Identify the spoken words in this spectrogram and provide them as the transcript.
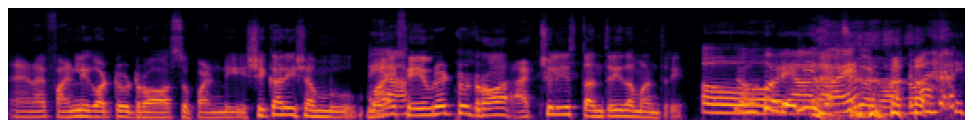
And I finally got to draw Supandi. Shikari Shambhu. My Yeah. favorite to draw actually is Tantri the Mantri. Oh, Oh, really? yeah, that's a Why? good one. Why?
